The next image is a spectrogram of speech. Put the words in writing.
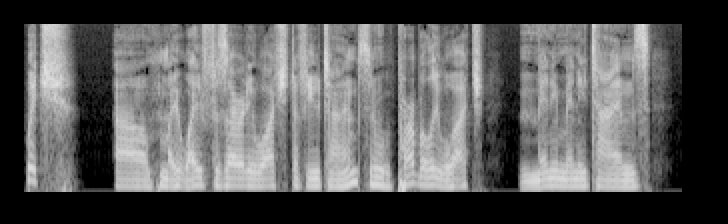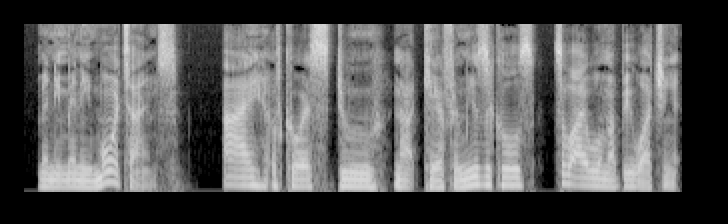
which uh, my wife has already watched a few times and will probably watch many, many times, many, many more times. I, of course, do not care for musicals, so I will not be watching it.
